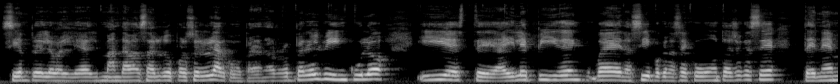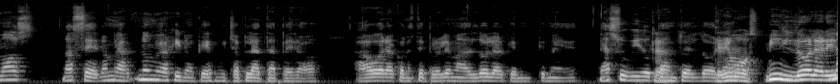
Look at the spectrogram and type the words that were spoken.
siempre lo- le mandaban saludos por celular como para no romper el vínculo y este ahí le piden, bueno, sí, porque no se juntan, yo qué sé, tenemos, no sé, no me, no me imagino que es mucha plata, pero ahora con este problema del dólar que, que me, me ha subido Claro, tanto el dólar. Tenemos mil dólares.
